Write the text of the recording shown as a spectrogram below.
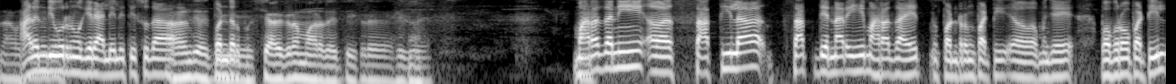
नाव आळंदीवरून वगैरे आलेले ते सुद्धा आळंदी पंढरपूर. शाळग्राम महाराज आहेत इकडे हे जे. महाराजांनी साथीला साथ देणारे हे महाराज आहेत पांडुरंग पाटील म्हणजे बाबुराव पाटील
